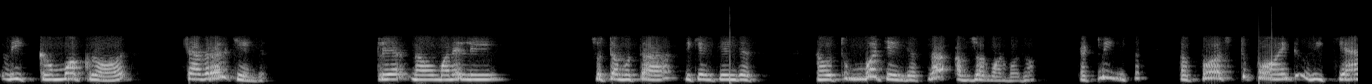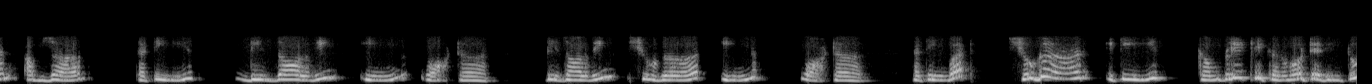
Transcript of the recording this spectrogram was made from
we come across several changes. Clear? ನಾವು ಮನೆಯಲ್ಲಿ ಸುತ್ತಮುತ್ತ ವಿ ಕ್ಯಾನ್ ಚೇಂಜಸ್ ನಾವು ತುಂಬಾ ಚೇಂಜಸ್ ನ ಅಬ್ಸರ್ವ್ ಮಾಡ್ಬೋದು that means the first point we can observe that is dissolving in water dissolving sugar in water nothing but sugar it is completely converted into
